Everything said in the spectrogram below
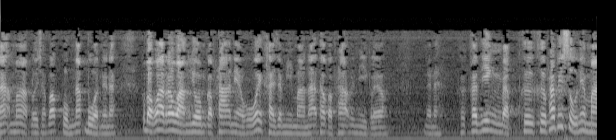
นะมากโดยเฉพาะกลุ่มนักบวชเนี่ยนะเขาบอกว่าระหว่างโยมกับพระเนี่ยโอ้ยใครจะมีมานะเท่ากับพระไม่มีอีกแล้วเนี่ยนะก็ยิ่งแบบคือคือพระพิสุเนี่ยมา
